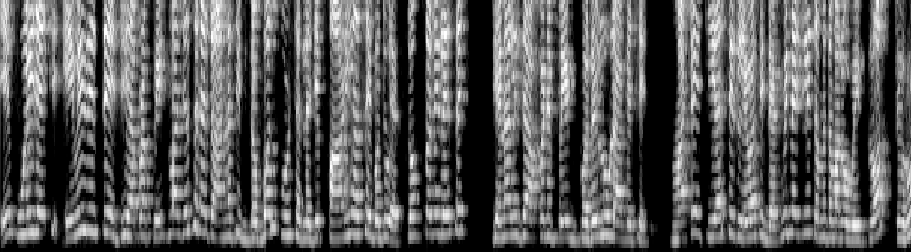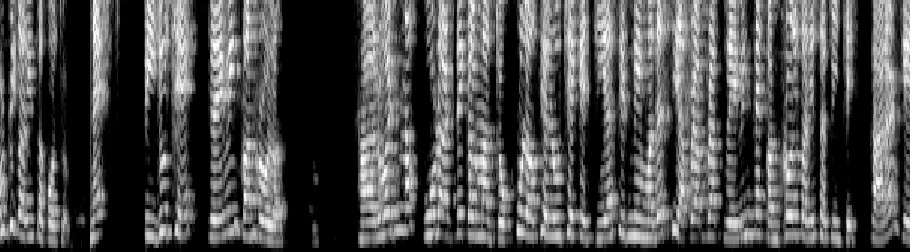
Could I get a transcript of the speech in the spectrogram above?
એ ફૂલી જાય છે. એવી રીતે જે આપણા પેટમાં જશે ને, તો આનાથી ડબલ ફૂડ છે. એટલે જે પાણી હશે એ બધું એબ્સોર્બ કરી લેશે, જેના લીધે આપણને પેટ ભરેલું લાગે છે. માટે ચિયા સીડ લેવાથી ડેફિનેટલી તમે તમારો વેઇટ લોસ જરૂરથી કરી શકો છો. નેક્સ્ટ ત્રીજું છે ક્રેવિંગ કંટ્રોલર હાર્વર્ડના ફૂડ આર્ટિકલમાં ચોખ્ખું લખેલું છે કે ચિયા સીડની મદદથી આપણે આપણા ક્રેવિંગને કંટ્રોલ કરી શકીએ છીએ. કારણ કે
